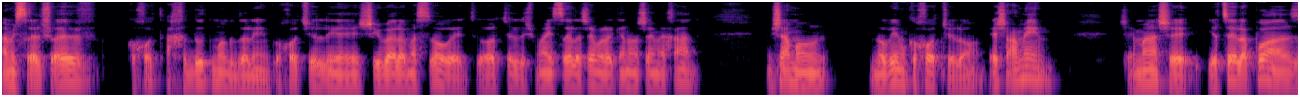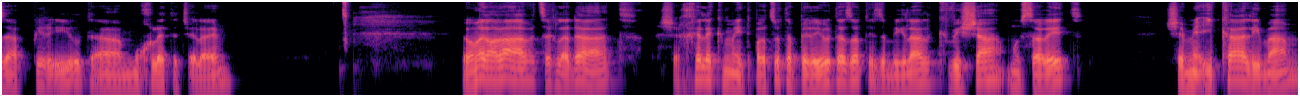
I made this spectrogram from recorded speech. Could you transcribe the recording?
עם ישראל שואב כוחות אחדות מאוד גדולים, כוחות של אה, שיבה למסורת, כוחות של שמע ישראל השם אלוקינו השם אחד. משם נובעים כוחות שלו. יש עמים שמה שיוצא לפועל זה הפראיות המוחלטת שלהם. ואומר הרב, צריך לדעת שחלק מהתפרצות הפריות הזאת זה בגלל כבישה מוסרית שמעיקה על ליבם,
